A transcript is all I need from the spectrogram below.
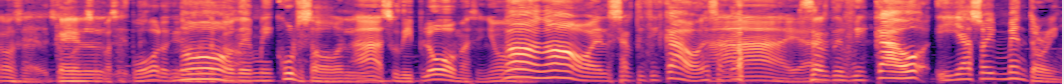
¿Cómo se llama? Que ¿Su- el- su pasaporte? ¿Qué No, cosa de mi curso. el- Ah, su diploma, señor. No, no, el certificado. sacado Ah, ya. Certificado y ya soy mentoring.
